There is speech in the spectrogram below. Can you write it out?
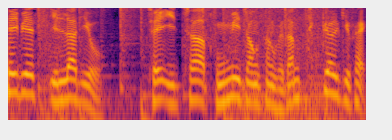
KBS 1라디오 제2차 북미 정상회담 특별 기획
